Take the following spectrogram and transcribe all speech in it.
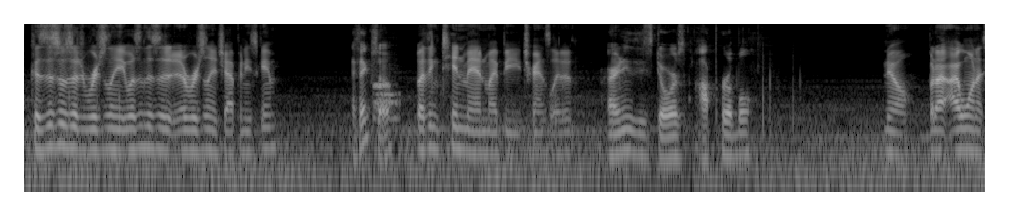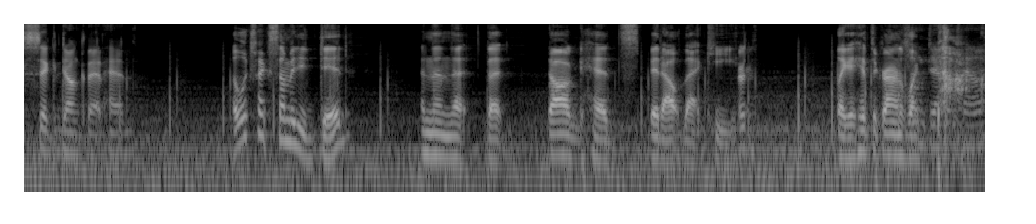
Because this was originally, wasn't this originally a Japanese game? I think so. So I think Tin Man might be translated. Are any of these doors operable? No, but I, I want to sick dunk that head. It looks like somebody did, and then that that dog head spit out that key. Like it hit the ground. and It was like, "Pah!"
